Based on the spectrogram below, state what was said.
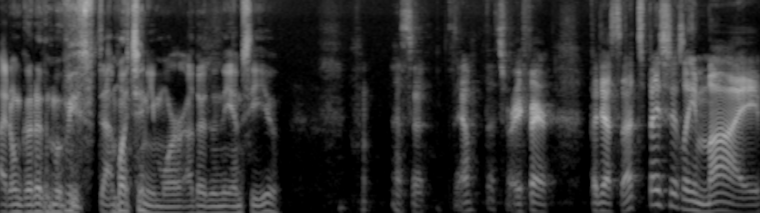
I don't go to the movies that much anymore, other than the MCU. That's it. Yeah, that's very fair. But yes, that's basically my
